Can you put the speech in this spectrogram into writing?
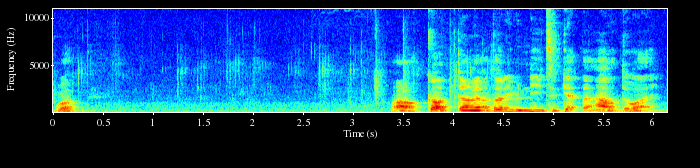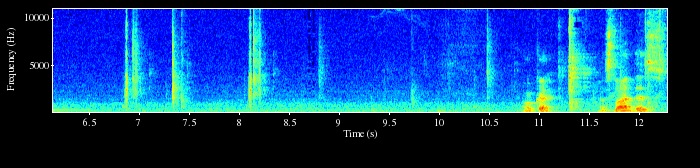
What? Oh god damn it, I don't even need to get that out, do I? Okay, let's light this.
